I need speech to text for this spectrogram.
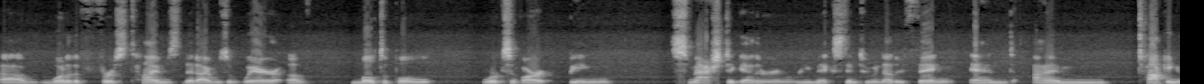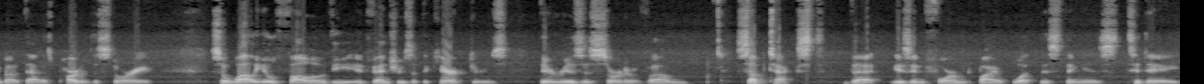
uh, one of the first times that I was aware of multiple works of art being smashed together and remixed into another thing. And I'm talking about that as part of the story. So while you'll follow the adventures of the characters, there is a sort of um, subtext that is informed by what this thing is today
